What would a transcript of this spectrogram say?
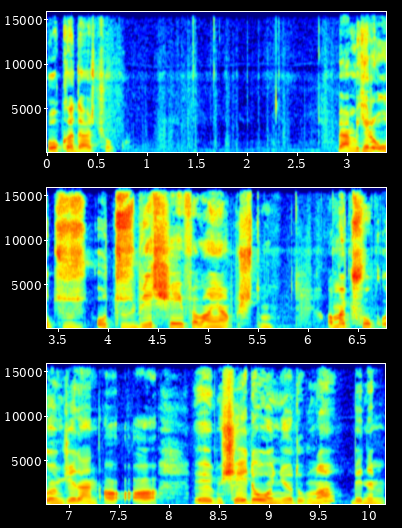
O kadar çok. Ben bir kere 30 31 şey falan yapmıştım. Ama çok önceden a, a, e, şey de oynuyordu buna. Benim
